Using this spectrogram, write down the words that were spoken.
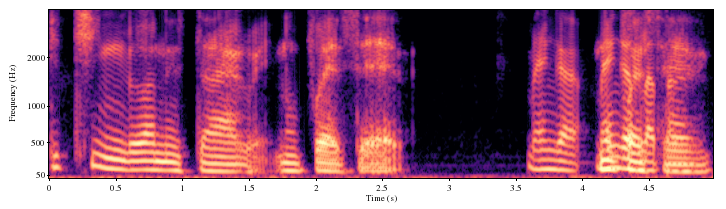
Qué chingón está, güey. No puede ser. Venga, No venga, ser.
